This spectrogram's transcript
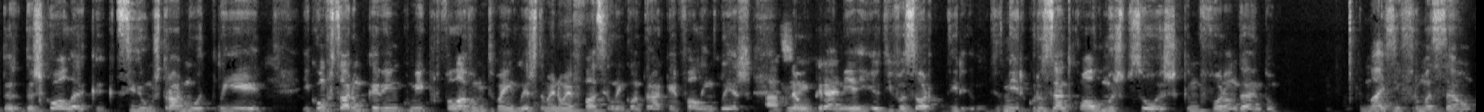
da, da escola que, que decidiu mostrar-me o ateliê e conversar um bocadinho comigo, porque falava muito bem inglês. Também não é fácil encontrar quem fala inglês ah, na Ucrânia, e eu tive a sorte de, ir, de me ir cruzando com algumas pessoas que me foram dando mais informação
